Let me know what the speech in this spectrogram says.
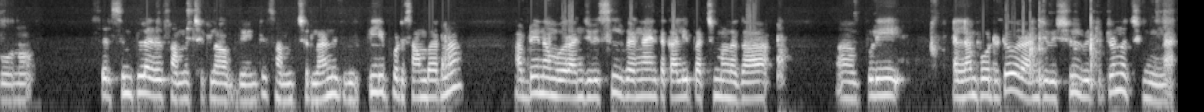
போகணும். சரி சிம்பிளாக எதாவது சமைச்சிக்கலாம் அப்படின்ட்டு சமைச்சிடலான்னு இது கிள்ளி போட்டு சாம்பார்னா அப்படியே நம்ம ஒரு அஞ்சு விசில் வெங்காயம் தக்காளி பச்சை மிளகா புளி எல்லாம் போட்டுட்டு ஒரு அஞ்சு விசில் விட்டுட்டோம்னு வச்சுக்கோங்களேன்.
